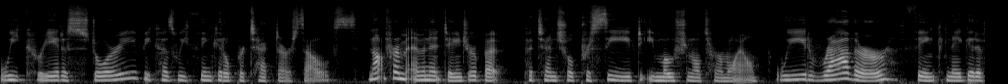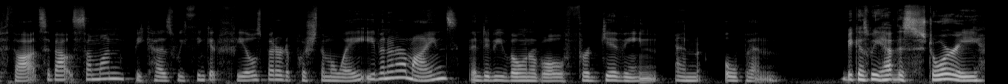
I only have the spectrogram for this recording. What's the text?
we create a story because we think it'll protect ourselves, not from imminent danger, but potential perceived emotional turmoil. We'd rather think negative thoughts about someone because we think it feels better to push them away, even in our minds, than to be vulnerable, forgiving, and open. Because we have this story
